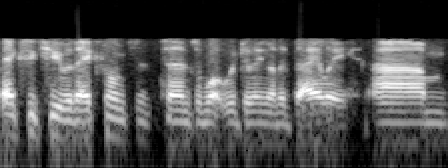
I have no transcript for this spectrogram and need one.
execute with excellence in terms of what we're doing on a daily. Um,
